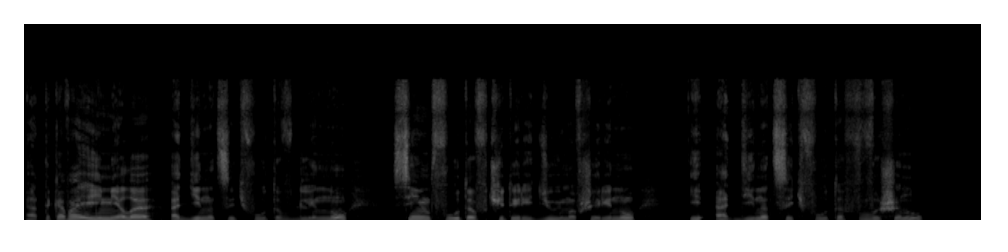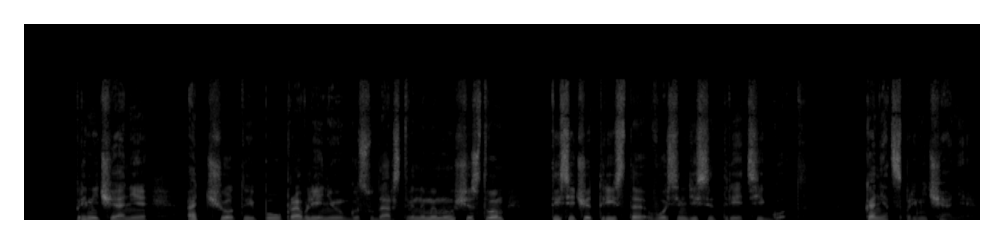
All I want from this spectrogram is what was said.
а таковая имела 11 футов в длину, 7 футов 4 дюйма в ширину и 11 футов в вышину. Примечание. Отчеты по управлению государственным имуществом, 1383 год. Конец примечания.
